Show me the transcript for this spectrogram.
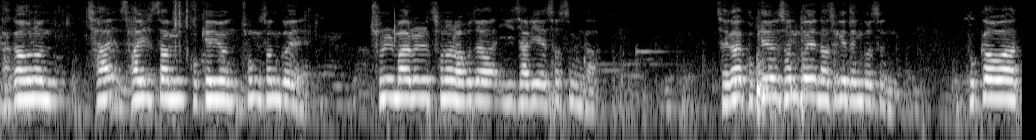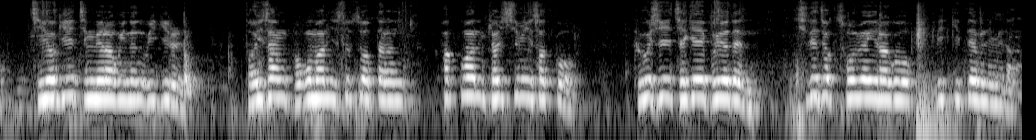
다가오는 4.13 국회의원 총선거에 출마를 선언하고자 이 자리에 섰습니다. 제가 국회의원 선거에 나서게 된 것은 국가와 지역이 직면하고 있는 위기를 더 이상 보고만 있을 수 없다는 확고한 결심이 섰고 그것이 제게 부여된 시대적 소명이라고 믿기 때문입니다.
